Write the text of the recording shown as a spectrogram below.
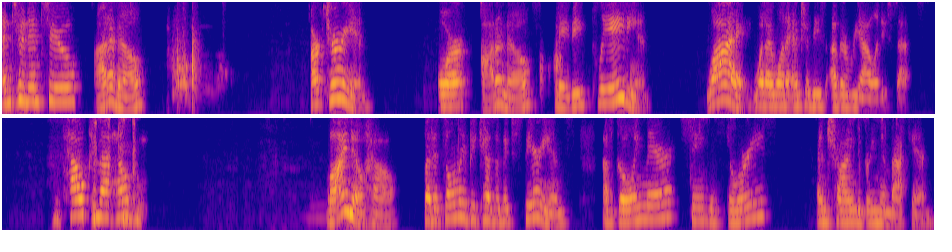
and tune into, I don't know, Arcturian or, I don't know, maybe Pleiadian. Why would I want to enter these other reality sets? How can that help me? Well, I know how, but it's only because of experience of going there, seeing the stories, and trying to bring them back in.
